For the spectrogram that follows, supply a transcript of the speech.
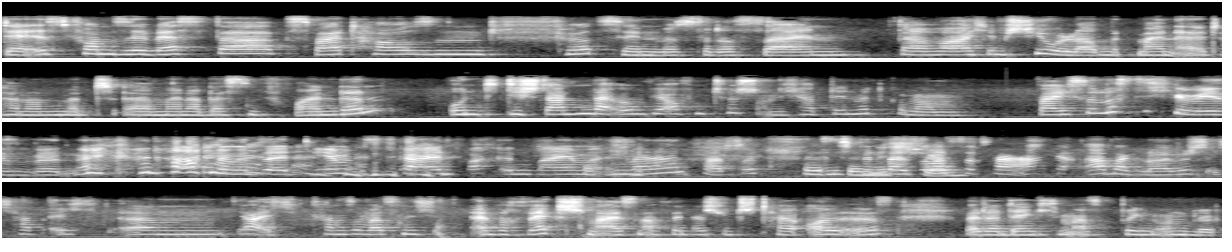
Der ist von Silvester 2014 müsste das sein. Da war ich im Skiurlaub mit meinen Eltern und mit äh, meiner besten Freundin. Und die standen da irgendwie auf dem Tisch und ich habe den mitgenommen weil ich so lustig gewesen bin. Keine Ahnung. Und seitdem ist der einfach in, meinem, in meiner Handtasche. Und ich bin bei sowas schön. total abergläubisch. Ich habe echt, ähm, ja, ich kann sowas nicht einfach wegschmeißen, auch wenn der schon total all ist, weil dann denke ich immer, es bringt Unglück.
